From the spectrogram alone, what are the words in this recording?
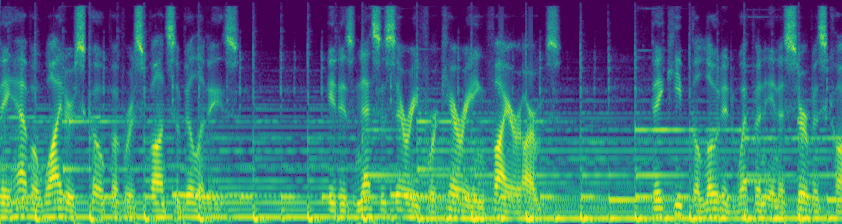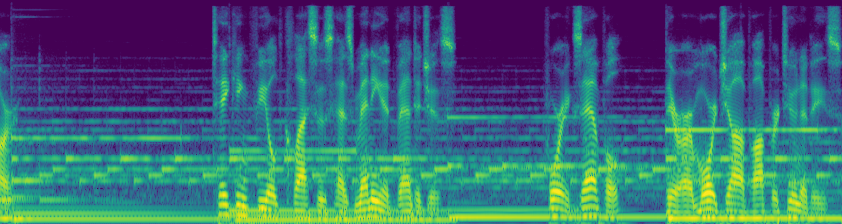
They have a wider scope of responsibilities. It is necessary for carrying firearms. They keep the loaded weapon in a service car. Taking field classes has many advantages. For example, there are more job opportunities.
